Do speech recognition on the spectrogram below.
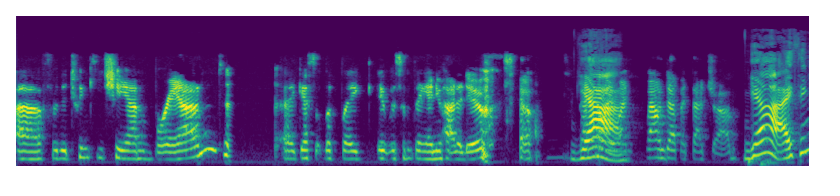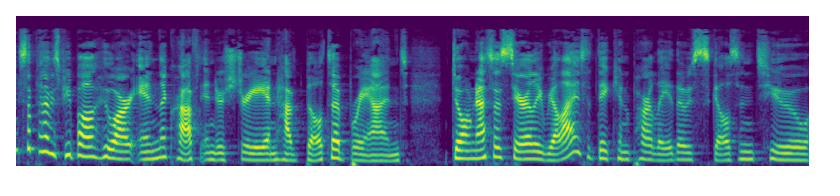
uh, for the Twinkie Chan brand. I guess it looked like it was something I knew how to do. So yeah wound up at that job yeah i think sometimes people who are in the craft industry and have built a brand don't necessarily realize that they can parlay those skills into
